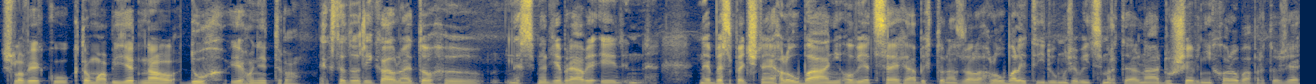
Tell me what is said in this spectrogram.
člověku k tomu, aby jednal duch jeho nitro. Jak jste to říkal, no je to eh, nesmírně právě i nebezpečné hloubání o věcech, já bych to nazval hloubalitídu, může být smrtelná duševní choroba, protože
